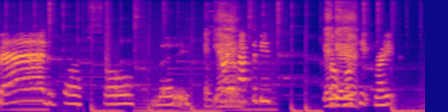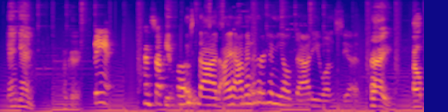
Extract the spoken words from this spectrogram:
Bad. Oh, so many. And Do I have to be? Oh, rotate right. and Okay. Dang it. Can stop you. I'm Um, sad. I haven't heard him yell daddy once yet. Hey, help,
